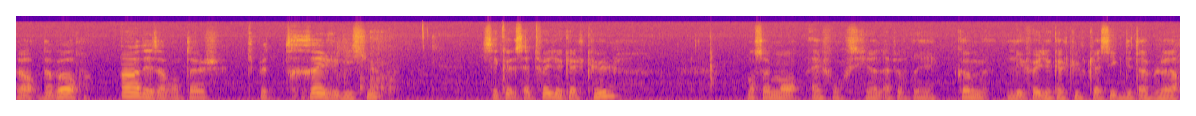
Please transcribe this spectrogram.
Alors d'abord, un des avantages qui peut être très judicieux, c'est que cette feuille de calcul, non seulement elle fonctionne à peu près comme les feuilles de calcul classiques des tableurs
